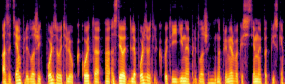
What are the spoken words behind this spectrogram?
а затем предложить пользователю какое-то, э, сделать для пользователя какое-то единое предложение, например, в экосистемной подписке,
